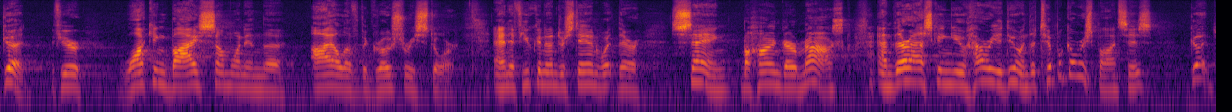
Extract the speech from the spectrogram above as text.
Good. If you're walking by someone in the aisle of the grocery store, and if you can understand what they're saying behind their mask, and they're asking you, How are you doing? The typical response is, Good.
